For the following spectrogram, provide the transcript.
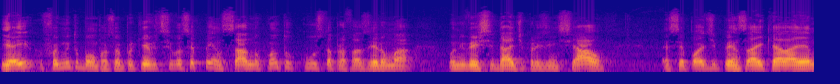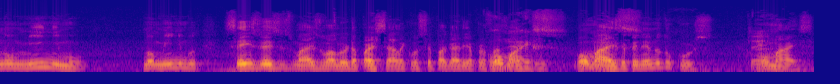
E aí foi muito bom, pastor, porque se você pensar no quanto custa para fazer uma universidade presencial, eh, você pode pensar que ela é no mínimo no mínimo seis vezes mais o valor da parcela que você pagaria para fazer. Ou mais. Ou, Ou mais, mais, dependendo do curso. Sim. Ou mais.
